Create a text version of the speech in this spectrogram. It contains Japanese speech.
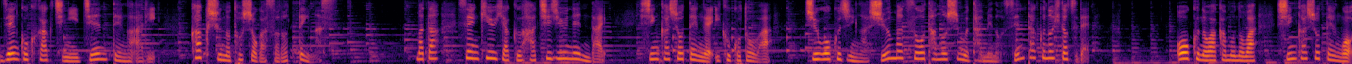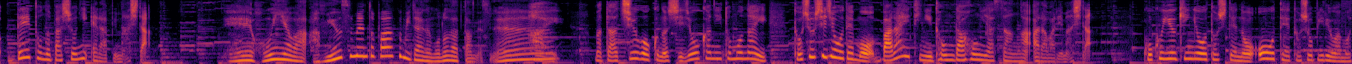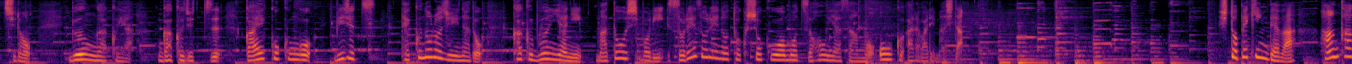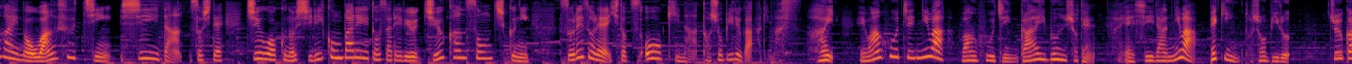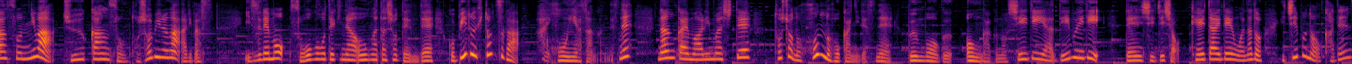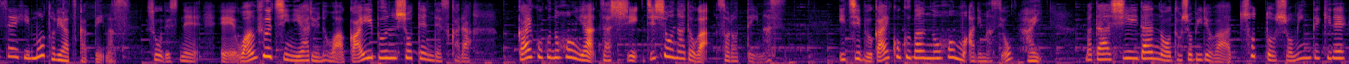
全国各地にチェーン店があり、各種の図書が揃っています。また、1980年代、新華書店へ行くことは、中国人が週末を楽しむための選択の一つで、多くの若者は新華書店をデートの場所に選びました。えー、本屋はアミューズメントパークみたいなものだったんですね。はい。また中国の市場化に伴い図書市場でもバラエティに富んだ本屋さんが現れました国有企業としての大手図書ビルはもちろん文学や学術外国語美術テクノロジーなど各分野に的を絞りそれぞれの特色を持つ本屋さんも多く現れました首都北京では繁華街のワンフーチン、シーダン、そして中国のシリコンバレーとされる中間村地区にそれぞれ一つ大きな図書ビルがあります。はい。えーワンフーチンにはワンフーチン外文書店、えーシーダンには北京図書ビル、中間村には中間村図書ビルがあります。いずれも総合的な大型書店で、こうビル一つがはい本屋さんなんですね。何回もありまして、図書の本の他にですね、文房具、音楽の CD や DVD、電子辞書、携帯電話など一部の家電製品も取り扱っています。そうですね、えーワンフーチンにあるのは外文書店ですから外国の本や雑誌辞書などが揃っています一部外国版の本もありますよはい。また C 段の図書ビルはちょっと庶民的で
